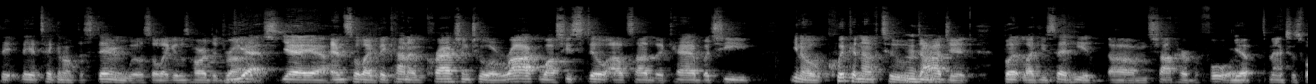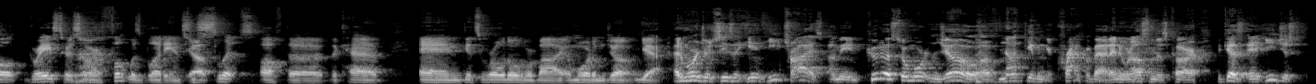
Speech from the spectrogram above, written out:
they, they had taken off the steering wheel, so like it was hard to drive. Yes, yeah, yeah. And so like they kind of crash into a rock while she's still outside the cab, but she, you know, quick enough to Mhm. dodge it. But like you said, he had um, shot her before Yep, it's Max's fault. grazed her, so her foot was bloody, and she Yep. slips off the, the cab and gets rolled over by Immortan Joe. Yeah, and Morton Joe, she's he, he tries. I mean, kudos to Morton Joe of not giving a crap about anyone else in this car because he just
